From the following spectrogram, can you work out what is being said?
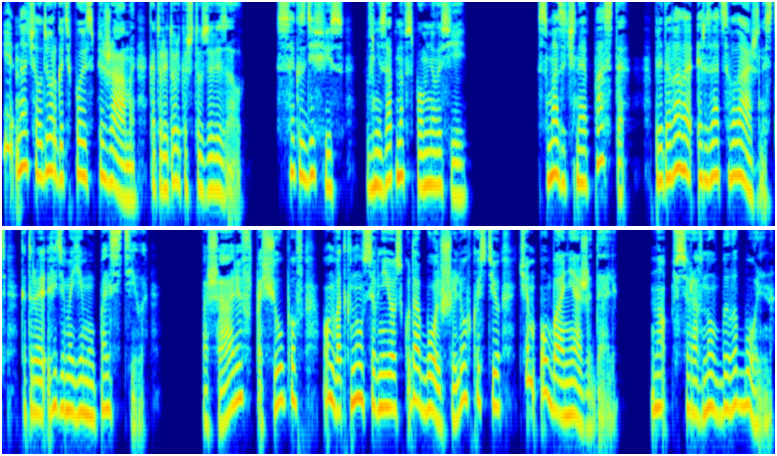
и начал дергать пояс пижамы, который только что завязал. Секс-дефис внезапно вспомнилась ей. Смазочная паста придавала эрзац влажность, которая, видимо, ему польстила. Пошарив, пощупав, он воткнулся в нее с куда большей легкостью, чем оба они ожидали. Но все равно было больно.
